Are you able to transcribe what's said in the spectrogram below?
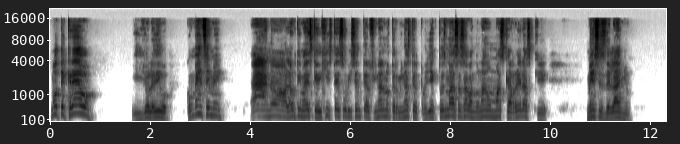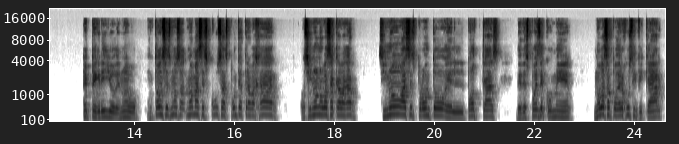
no te creo. Y yo le digo, convénceme. Ah, no, la última vez que dijiste eso, Vicente, al final no terminaste el proyecto. Es más, has abandonado más carreras que meses del año. Pepe Grillo de nuevo. Entonces, no, más excusas, ponte a trabajar. O si no, no vas a trabajar. Si no haces pronto el podcast de después de comer, no vas a poder justificar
